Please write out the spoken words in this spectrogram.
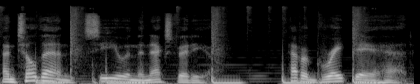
Until then, see you in the next video. Have a great day ahead.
